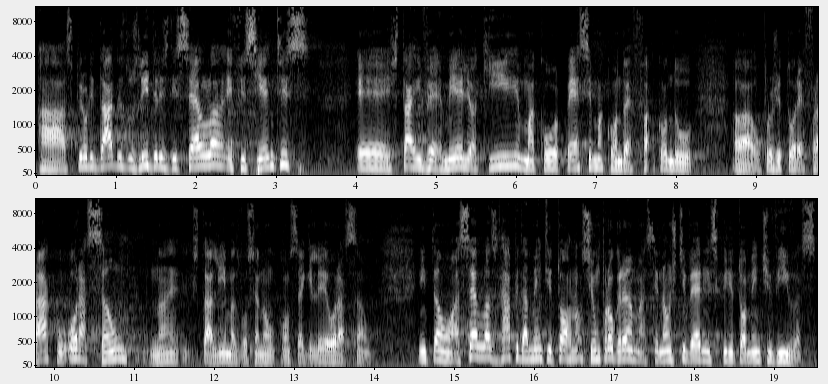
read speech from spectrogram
As prioridades dos líderes de célula eficientes é, está em vermelho aqui, uma cor péssima quando, é, quando ah, o projetor é fraco, oração, né, está ali, mas você não consegue ler oração. Então, as células rapidamente tornam-se um programa se não estiverem espiritualmente vivas.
